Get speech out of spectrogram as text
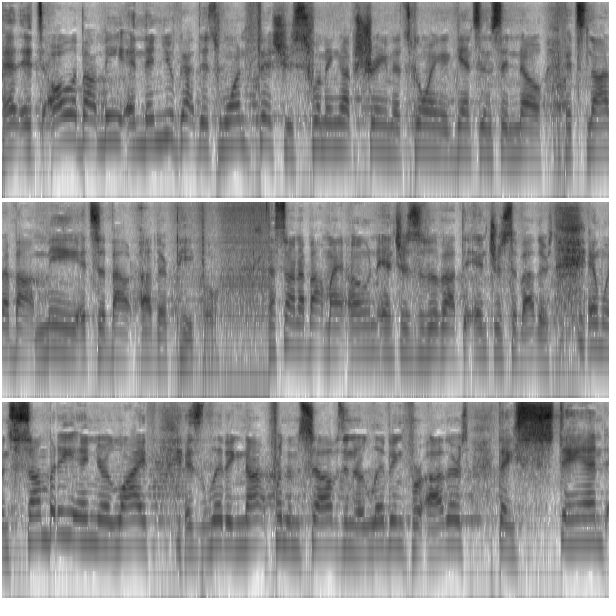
It's all about me. And then you've got this one fish who's swimming upstream that's going against it and saying, No, it's not about me, it's about other people. That's not about my own interests, it's about the interests of others. And when somebody in your life is living not for themselves and they're living for others, they stand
